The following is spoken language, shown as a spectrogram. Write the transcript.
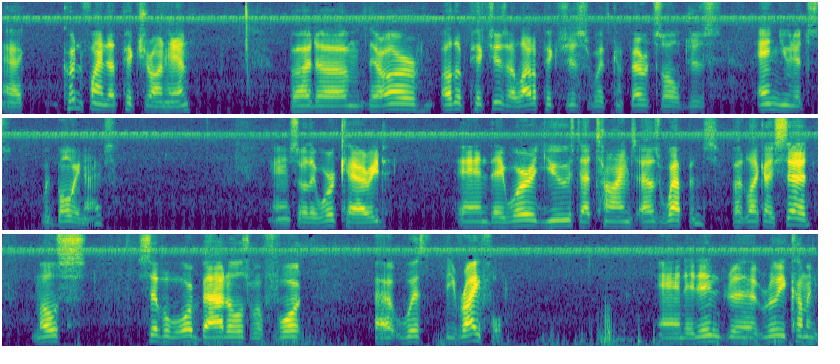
Uh, couldn't find that picture on hand. But um, there are other pictures, a lot of pictures with Confederate soldiers and units with Bowie knives. And so they were carried and they were used at times as weapons. But like I said, most Civil War battles were fought uh, with the rifle. And they didn't uh, really come in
